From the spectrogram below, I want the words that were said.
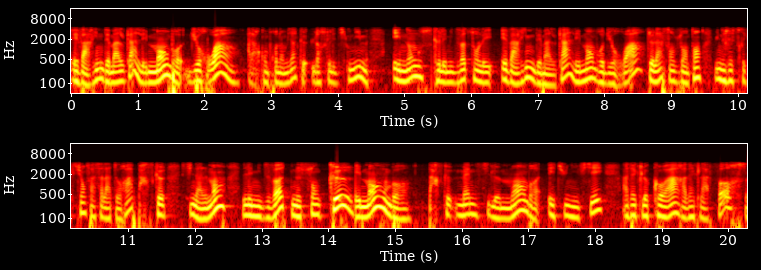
Evarim de Malka, les membres du roi. Alors comprenons bien que lorsque les tikkunim énoncent que les mitzvot sont les Evarim des Malka, les membres du roi, cela sous-entend une restriction face à la Torah parce que finalement les mitzvot ne sont que les membres parce que même si le membre est unifié avec le kohar, avec la force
